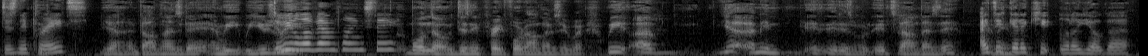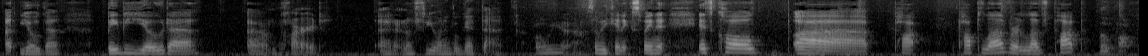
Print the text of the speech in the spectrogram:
Disney parades. yeah, and Valentine's Day, and we we usually Do we love Valentine's Day? Well, no, Disney parade for Valentine's Day. but We uh, yeah, I mean it, it is it's Valentine's Day. I did mean, get a cute little yoga, uh, yoga, baby Yoda um, card. I don't know if you want to go get that, Oh yeah. so we can explain it. It's called uh, Pop Pop Love or Love Pop Love pop.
